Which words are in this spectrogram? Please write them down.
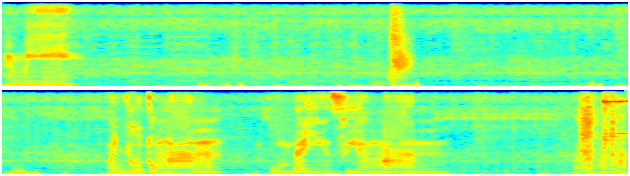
ไม่มีมันอยู่ตรงนั้น ผมได้ยินเสียงมัน แล้วก็สัมผัส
